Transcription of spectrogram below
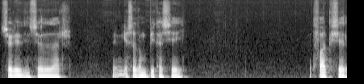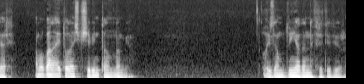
söylediğin söyleler, benim yaşadığım birkaç şey, farklı şeyler ama bana ait olan hiçbir şey beni tanımlamıyor. O yüzden bu dünyadan nefret ediyorum.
